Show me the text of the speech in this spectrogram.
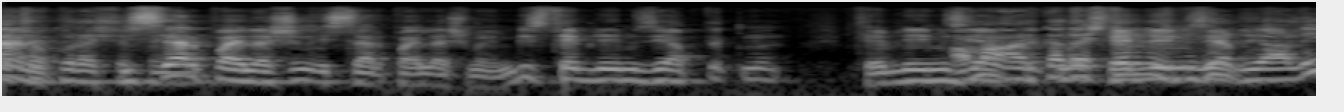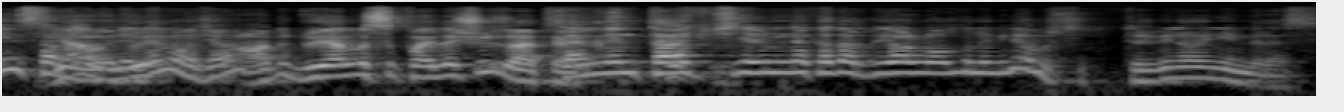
saniye. çok uğraşıyorsun İster ya? paylaşın ister paylaşmayın. Biz tebliğimizi yaptık mı? Tebliğimizi Ama yaptık arkadaşlarımız mı? Bizim yap- duyarlı insanlar, öyle duy- değil mi hocam? Abi duyarlısı paylaşıyor zaten. Sen benim takipçilerimin ne kadar duyarlı olduğunu biliyor musun? Türbin oynayayım biraz.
